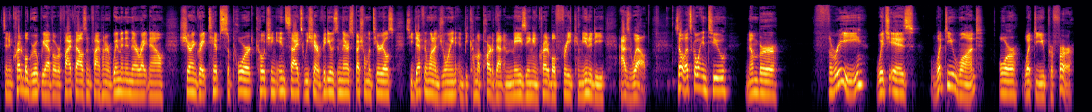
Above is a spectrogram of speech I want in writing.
It's an incredible group. We have over 5,500 women in there right now, sharing great tips, support, coaching, insights. We share videos in there, special materials. So you definitely want to join and become a part of that amazing, incredible free community as well. So let's go into number three, which is what do you want Or what do you prefer?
